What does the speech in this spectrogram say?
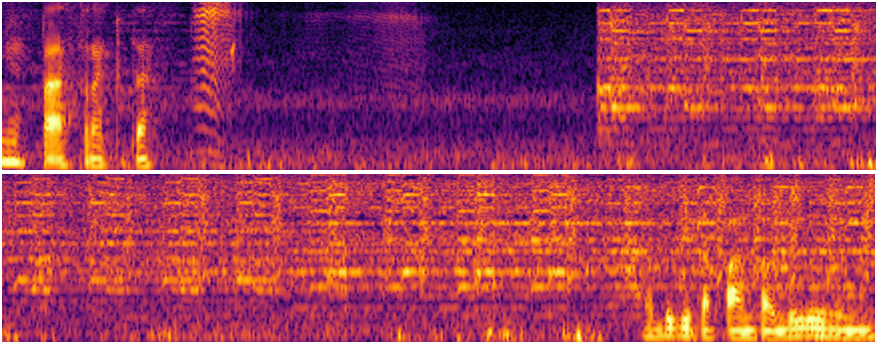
Ya, pasrah kita. Tapi kita pantau dulu nih.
